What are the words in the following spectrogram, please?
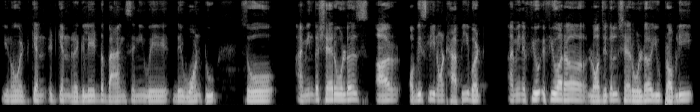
you know it can it can regulate the banks any way they want to. So I mean the shareholders are obviously not happy but I mean if you if you are a logical shareholder you probably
